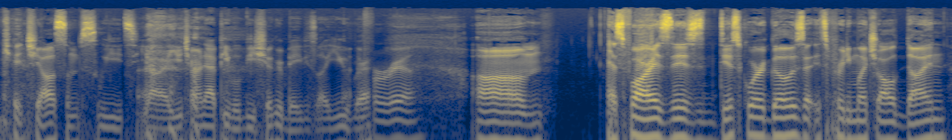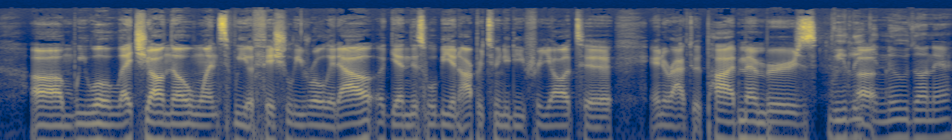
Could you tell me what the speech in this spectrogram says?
Get y'all some sweets. Yeah, you trying to have people be sugar babies like you, bro? For real. Um, as far as this Discord goes, it's pretty much all done. Um, we will let y'all know once we officially roll it out. Again, this will be an opportunity for y'all to interact with pod members. We leaking Uh, nudes on there.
